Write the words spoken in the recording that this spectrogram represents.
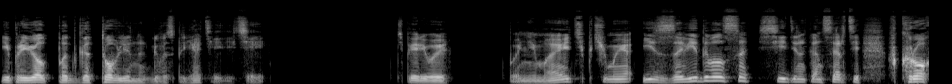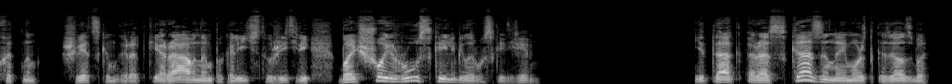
и привел подготовленных для восприятия детей. Теперь вы понимаете, почему я иззавидовался, сидя на концерте в крохотном шведском городке, равном по количеству жителей большой русской или белорусской деревни. И так рассказанное может, казалось бы,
